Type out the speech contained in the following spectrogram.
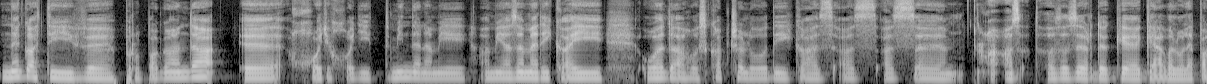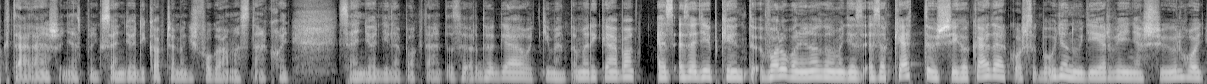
negatív propaganda, hogy, hogy itt minden, ami, ami az amerikai oldalhoz kapcsolódik, az az, az, az, az, az ördöggel való lepaktálás, hogy ezt mondjuk Szent Györgyi kapcsán meg is fogalmazták, hogy Szent Györgyi lepaktált az ördöggel, hogy kiment Amerikába. Ez, ez egyébként valóban én azt gondolom, hogy ez, ez a kettősség a Kádár korszakban ugyanúgy érvényesül, hogy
